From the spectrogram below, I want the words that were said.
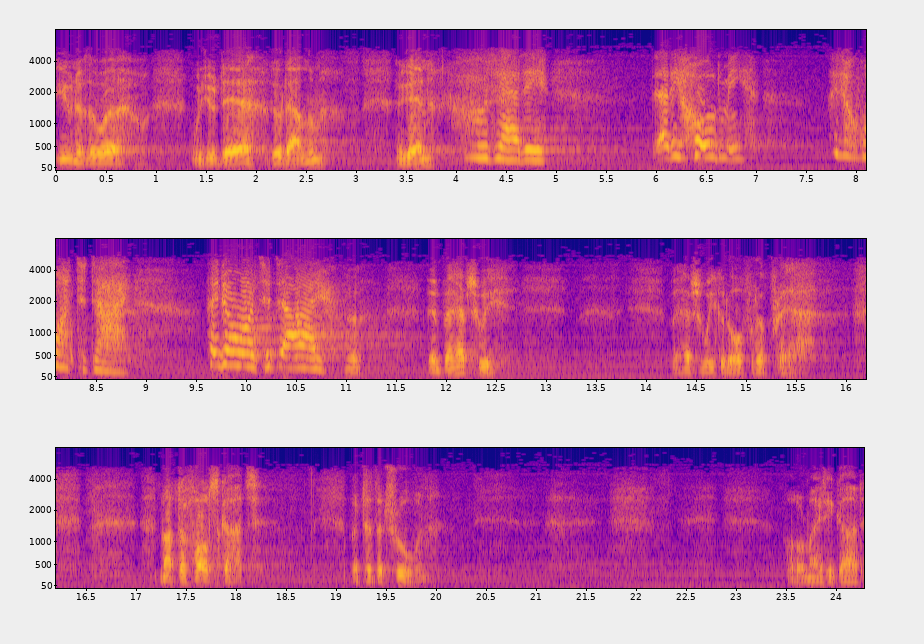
Even if there were, would you dare go down them again? Oh, Daddy. Daddy, hold me. I don't want to die. I don't want to die. Uh, then perhaps we. Perhaps we could offer a prayer. Not to false gods, but to the true one. Almighty God,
